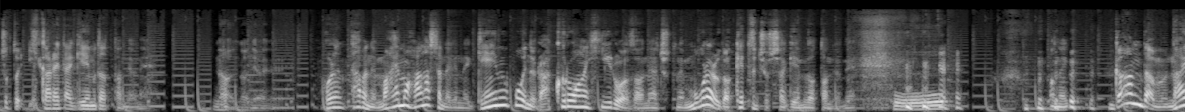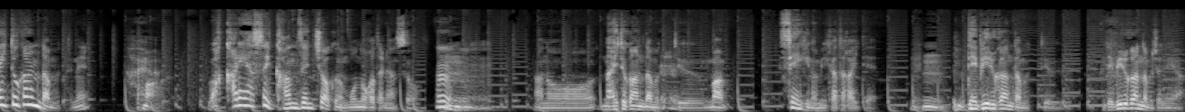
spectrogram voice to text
ちょっとイかれたゲームだったんだよね。な、なんだよね。これ多分ね、前も話したんだけどね、ゲームボーイのラクロワンヒーローズはね、ちょっとね、モラルが欠如したゲームだったんだよね。あのね、ガンダム、ナイトガンダムってね、はい。まあ、わかりやすい完全懲悪の物語なんですよ。うんうんあのー、ナイトガンダムっていう、まあ、正義の味方がいて、うん。デビルガンダムっていう、デビルガンダムじゃねえや、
